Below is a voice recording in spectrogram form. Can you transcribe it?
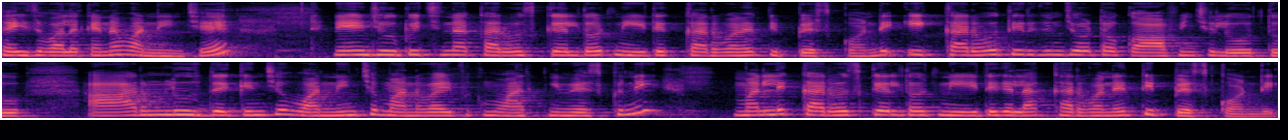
సైజు వాళ్ళకైనా వన్ ఇంచే నేను చూపించిన కరువు స్కేల్ తోటి నీట్గా కరువు అనేది తిప్పేసుకోండి. ఈ కరువు తిరిగిన చోట ఒక హాఫ్ ఇంచ్ లోతు ఆర్మ్ లూజ్ దగ్గరించి వన్ ఇంచ్ మన వైపుకి మార్కింగ్ వేసుకుని మళ్ళీ కరువు స్కేల్ తోటి నీట్గా ఇలా కరువు అనేది తిప్పేసుకోండి.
